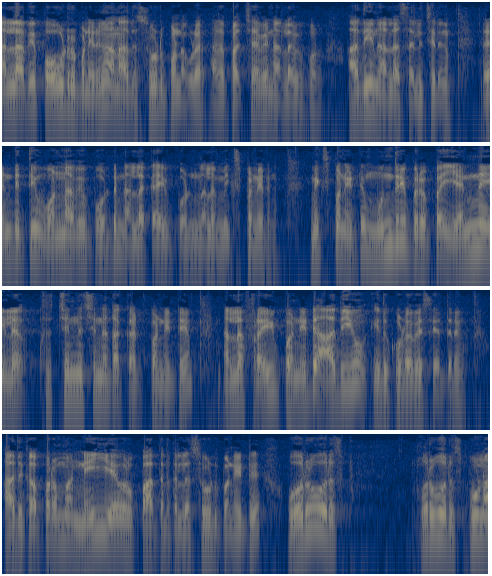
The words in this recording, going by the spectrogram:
நல்லாவே பவுடர் பண்ணிடுங்க. ஆனால் அது சூடு பண்ணக்கூடாது. அதை பச்சாவே நல்லாவே போடும் அதையும் நல்லா சலிச்சிடுங்க. ரெண்டுத்தையும் ஒன்றாவே போட்டு நல்லா கை போட்டு நல்லா மிக்ஸ் பண்ணிடுங்க. மிக்ஸ் பண்ணிட்டு முந்திரி பருப்பை எண்ணெயில் சின்ன சின்னதாக கட் பண்ணிட்டு நல்லா ஃப்ரை பண்ணிட்டு அதையும் இது கூடவே சேர்த்துடுங்க. அதுக்கப்புறமா நெய்யை ஒரு பாத்திரத்தில் சூடு பண்ணிட்டு ஒரு ஒரு ஒரு ஒரு ஸ்பூனா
